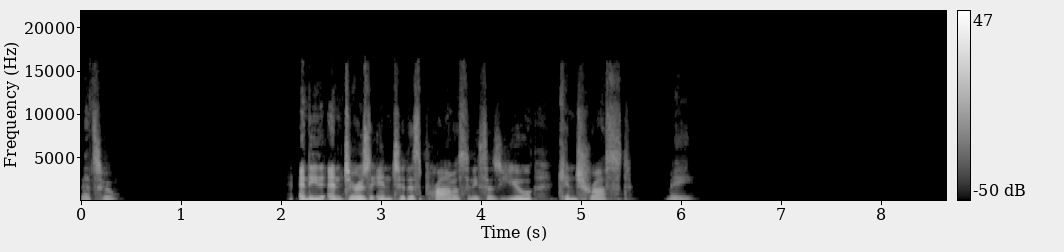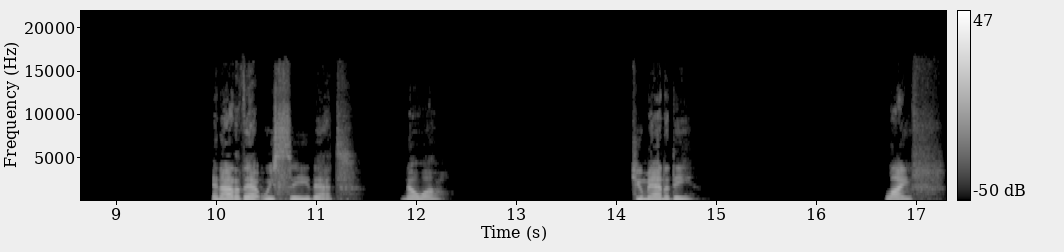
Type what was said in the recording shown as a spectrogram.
That's who. And he enters into this promise and he says, You can trust me. And out of that, we see that Noah, humanity, life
